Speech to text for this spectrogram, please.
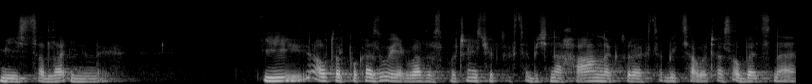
miejsca dla innych. I autor pokazuje, jak bardzo w społeczeństwie, które chce być nachalne, które chce być cały czas obecne,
